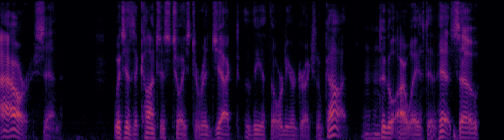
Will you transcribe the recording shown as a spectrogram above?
our sin, which is a conscious choice to reject the authority or direction of God, Mm-hmm. to go our way instead of His. So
